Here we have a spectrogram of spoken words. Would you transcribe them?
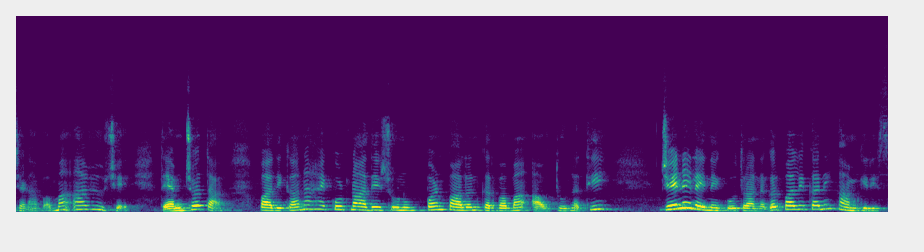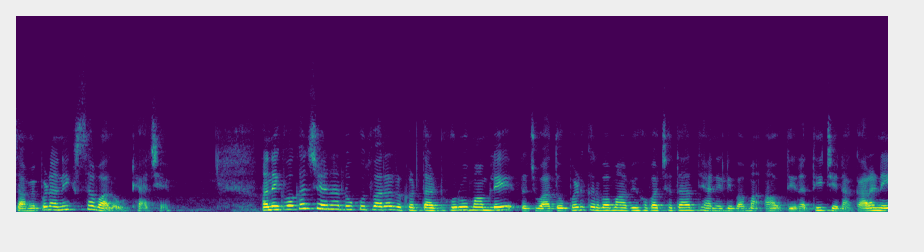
જણાવવામાં આવ્યું છે. તેમ છતાં, પાલિકાના હાઈકોર્ટના આદેશોનું પણ પાલન કરવામાં આવતું નથી, જેને લઈને ગોધરા નગરપાલિકાની કામગીરી સામે પણ અનેક સવાલો ઉઠ્યા છે. અનેક વખત શહેરના લોકો દ્વારા રખડતા ઢોરો મામલે રજૂઆતો પણ કરવામાં આવી હોવા છતાં ધ્યાને લેવામાં આવતી નથી, જેના કારણે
